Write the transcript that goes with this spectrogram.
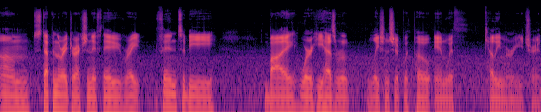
um, step in the right direction if they write Finn to be by where he has a re- relationship with Poe and with Kelly Marie Tran?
